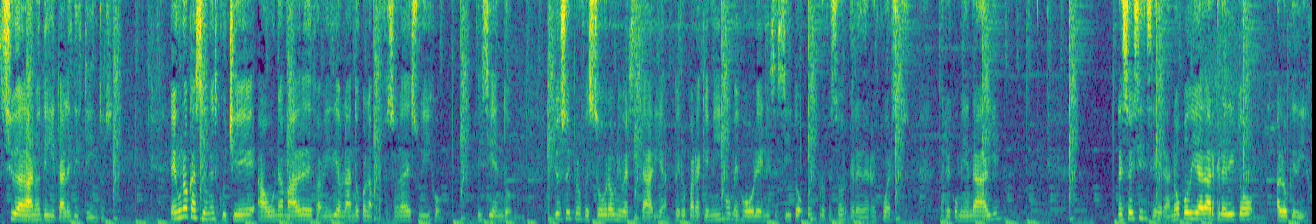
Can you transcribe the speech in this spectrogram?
ciudadanos digitales distintos. En una ocasión escuché a una madre de familia hablando con la profesora de su hijo, diciendo, yo soy profesora universitaria, pero para que mi hijo mejore necesito un profesor que le dé refuerzos. ¿Me recomienda a alguien? Le soy sincera, no podía dar crédito a lo que dijo.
